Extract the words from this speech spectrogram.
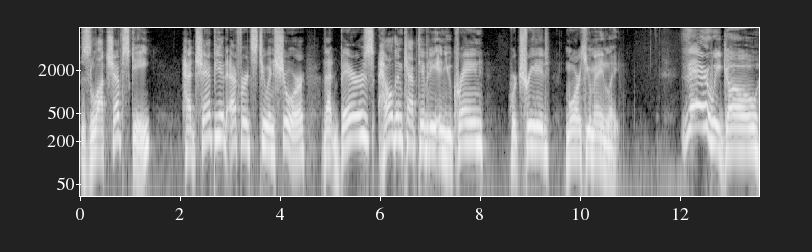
Zlochevsky had championed efforts to ensure that bears held in captivity in Ukraine were treated more humanely. There we go.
